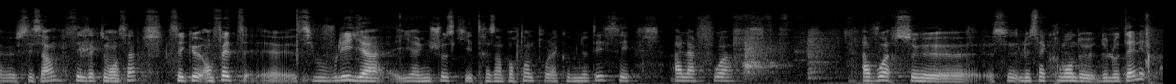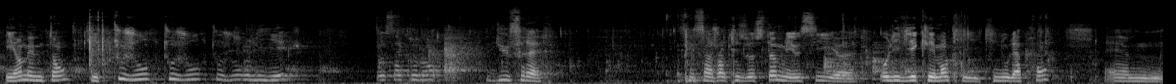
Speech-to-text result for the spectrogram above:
euh, c'est ça, c'est exactement ça. C'est que, en fait, euh, si vous voulez, il y, a, une chose qui est très importante pour la communauté, c'est à la fois avoir ce, ce, le sacrement de, de l'autel et en même temps qui est toujours, toujours, toujours lié au sacrement du frère. C'est Saint Jean Chrysostome, mais aussi euh, Olivier Clément qui, qui nous l'apprend. Euh,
